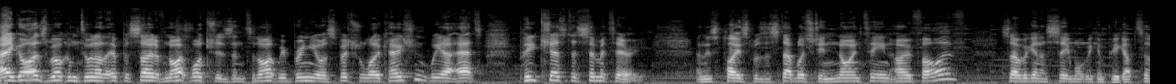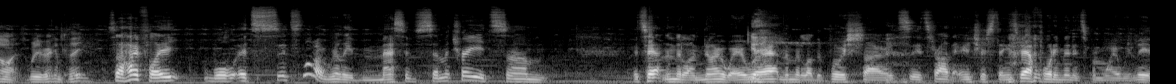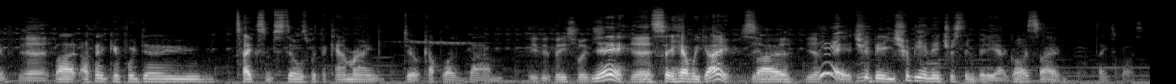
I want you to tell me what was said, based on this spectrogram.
Hey guys, welcome to another episode of Night Watchers, and tonight we bring you a special location. We are at Peachester Cemetery, and this place was established in 1905. So we're going to see what we can pick up tonight. What do you reckon, Pete? So hopefully, well, it's it's not a really massive cemetery. It's um, it's out in the middle of nowhere. We're Yeah. out in the middle of the bush, so it's it's rather interesting. It's about forty minutes from where we live. Yeah. But I think if we do take some stills with the camera and do a couple of um, EVP sweeps. yeah, Yeah. and see how we go. So yeah. yeah, it should be should be an interesting video, guys. So thanks, guys.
